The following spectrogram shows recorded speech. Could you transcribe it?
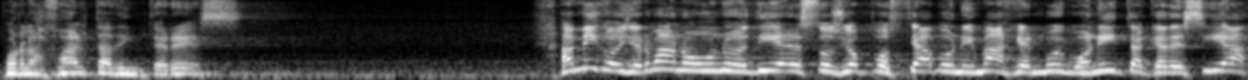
Por la falta de interés. Amigos y hermanos, uno de días estos yo posteaba una imagen muy bonita que decía,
